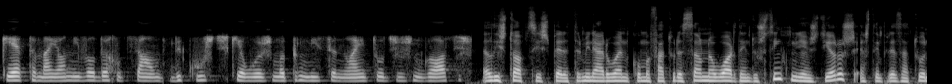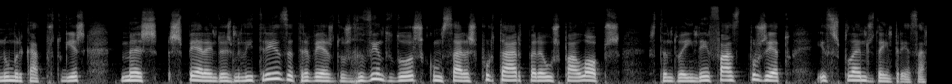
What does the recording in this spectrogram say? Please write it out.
que é também ao nível da redução de custos, que é hoje uma premissa não é, em todos os negócios. A Listopsi espera terminar o ano com uma faturação na ordem dos 5 milhões de euros. Esta empresa atua no mercado português, mas espera em 2013, através dos revendedores, começar a exportar para os PALOPs, estando ainda em fase de projeto esses planos da empresa.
